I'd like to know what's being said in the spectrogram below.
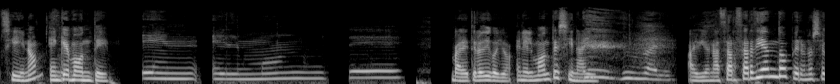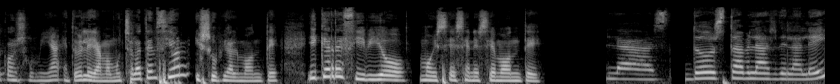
Sí, ¿no? ¿En qué monte? En el monte. Vale, te lo digo yo, en el monte Sinaí. vale. Había una zarza ardiendo, pero no se consumía. Entonces le llamó mucho la atención y subió al monte. ¿Y qué recibió Moisés en ese monte? Las dos tablas de la ley.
